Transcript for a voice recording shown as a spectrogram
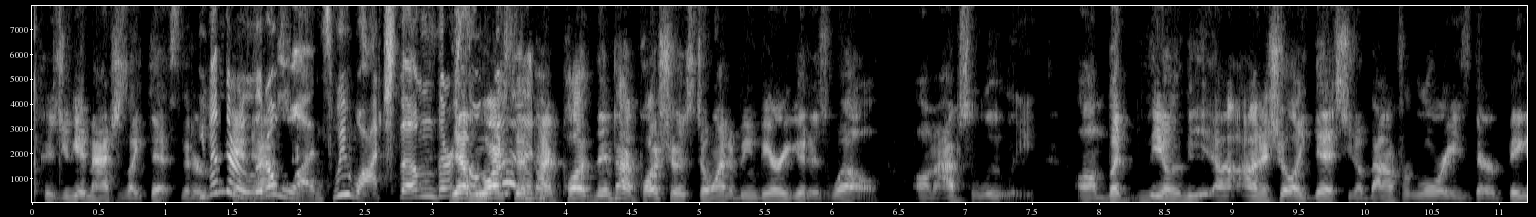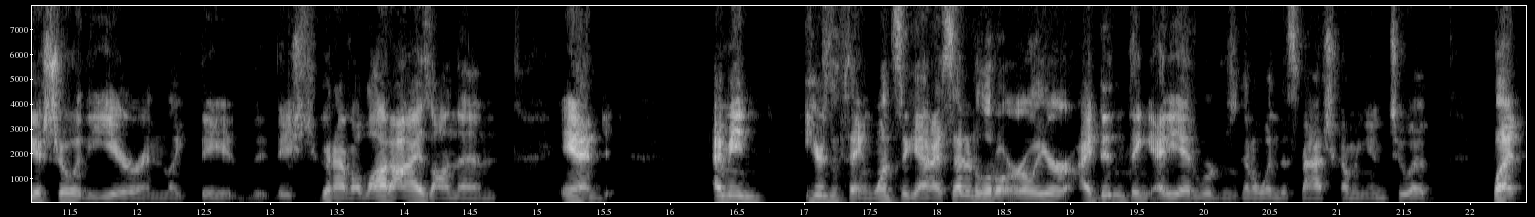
because you get matches like this that are even their little ones. We watch them. They're yeah, so we watch good. the Impact Plus. The Impact Plus shows still wind up being very good as well. Um, absolutely. Um, but you know, the, uh, on a show like this, you know, Bound for Glory is their biggest show of the year, and like they they, they're gonna have a lot of eyes on them. And I mean, here's the thing. Once again, I said it a little earlier. I didn't think Eddie Edwards was going to win this match coming into it, but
